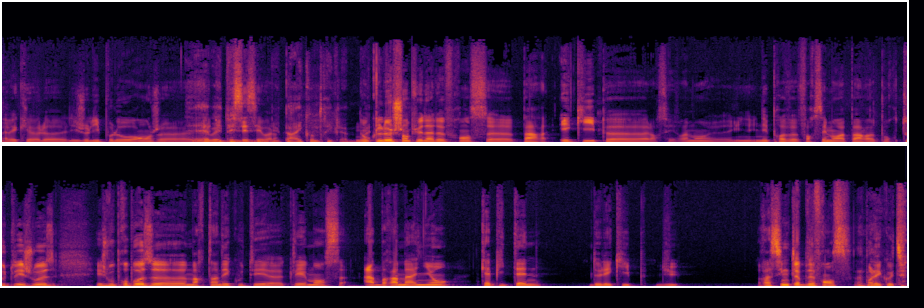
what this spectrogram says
avec euh, les jolis polos orange euh, du PCC. voilà. Paris Country Club. Donc le championnat de France euh, par équipe, alors c'est vraiment une, épreuve forcément à part pour toutes les joueuses. Et je vous propose, Martin, d'écouter Clémence Abramagnan, capitaine de l'équipe du Racing Club de France. Ah On bah. l'écoute.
